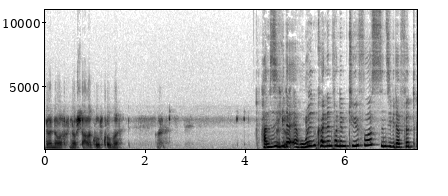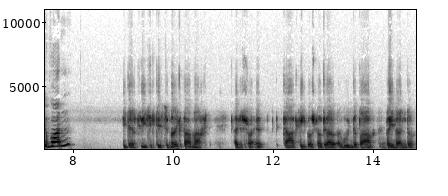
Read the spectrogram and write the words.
dann nach, nach Scharkow gekommen. Haben sie sich Also- wieder erholen können von dem Typhus? Sind sie wieder fit geworden? wie, das, wie sich das bemerkbar macht. Also äh, tagsüber schon wunderbar beieinander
